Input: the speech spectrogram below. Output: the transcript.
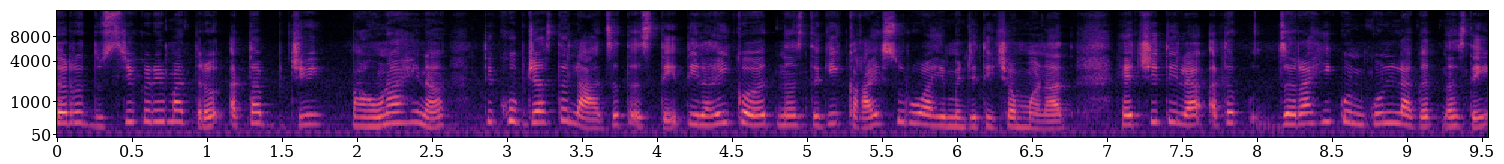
तर दुसरीकडे मात्र आता जी भावना आहे ना ती खूप जास्त लाजत असते. तिलाही कळत नसतं की काय सुरू आहे म्हणजे तिच्या मनात. ह्याची तिला आता जराही कुणकुण लागत नसते.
